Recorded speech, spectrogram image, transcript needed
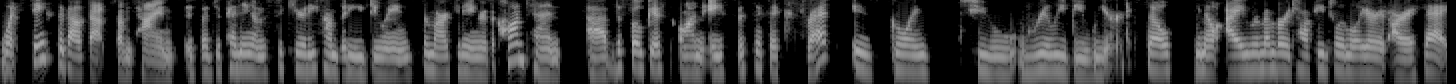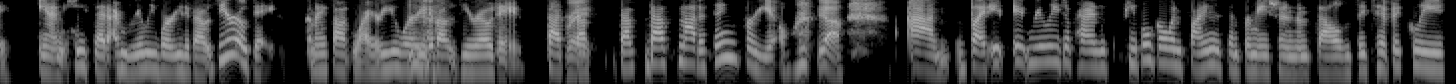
what stinks about that sometimes is that depending on the security company doing the marketing or the content, uh, the focus on a specific threat is going to really be weird. So, you know, I remember talking to a lawyer at RSA and he said, I'm really worried about zero days. And I thought, why are you worried yeah. about zero days? That, right. That's that that's not a thing for you. Yeah. um, but it, it really depends. People go and find this information themselves. They typically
